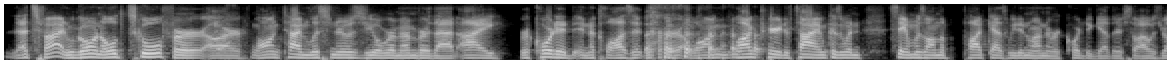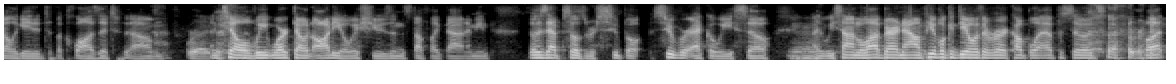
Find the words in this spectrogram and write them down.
That's fine. We're going old school for our longtime listeners. You'll remember that I recorded in a closet for a long long period of time because when sam was on the podcast we didn't want to record together so i was relegated to the closet um, right. until we worked out audio issues and stuff like that i mean those episodes were super super echoey so mm-hmm. we sound a lot better now and people can deal with it for a couple of episodes right. but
